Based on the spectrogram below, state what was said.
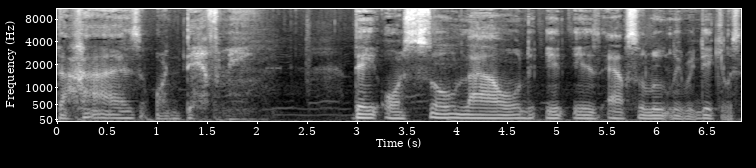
The highs are deafening. They are so loud, it is absolutely ridiculous.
